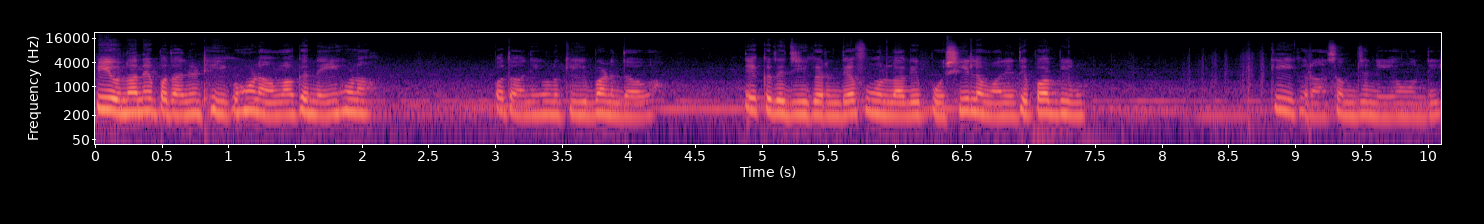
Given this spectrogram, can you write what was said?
ਵੀ ਉਹਨਾਂ ਨੇ ਪਤਾ ਨਹੀਂ ਠੀਕ ਹੋਣਾ ਵਾ ਕਿ ਨਹੀਂ ਹੋਣਾ। ਪਤਾ ਨਹੀਂ ਹੁਣ ਕੀ ਬਣਦਾ ਵਾ। ਇੱਕ ਤੇ ਜੀ ਕਰਨ ਦਿਆ ਫੋਨ ਲਾ ਕੇ ਪੁੱਛ ਹੀ ਲਵਾਂ ਨਹੀਂ ਤੇ ਭਾਬੀ ਨੂੰ। ਕੀ ਕਰਾਂ ਸਮਝ ਨਹੀਂ ਆਉਂਦੀ।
